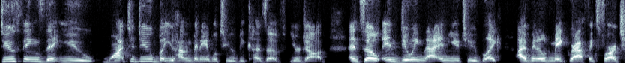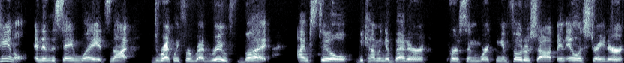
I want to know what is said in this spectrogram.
do things that you want to do but you haven't been able to because of your job. And so in doing that in youtube like i've been able to make graphics for our channel. And in the same way it's not directly for red roof but I'm still becoming a better person working in Photoshop, in Illustrator.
